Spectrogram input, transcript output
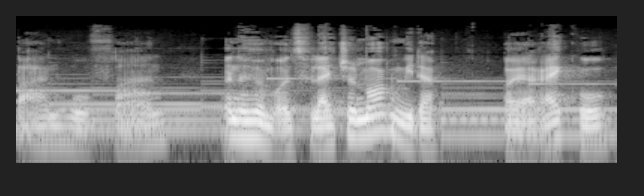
Bahnhof fahren. Und dann hören wir uns vielleicht schon morgen wieder. Euer Reiko.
